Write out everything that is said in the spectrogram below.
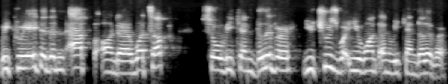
We created an app on the WhatsApp so we can deliver. You choose what you want and we can deliver.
